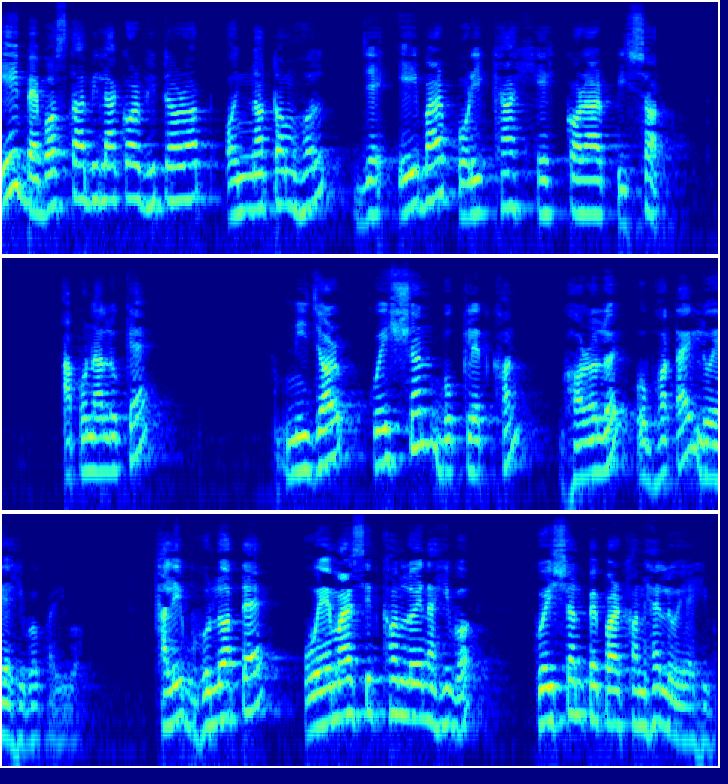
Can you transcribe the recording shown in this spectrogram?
এই ব্যৱস্থাবিলাকৰ ভিতৰত অন্যতম হ'ল যে এইবাৰ পৰীক্ষা শেষ কৰাৰ পিছত আপোনালোকে নিজৰ কুৱেশ্যন বুকলেটখন ঘৰলৈ উভতাই লৈ আহিব পাৰিব। খালি ভুলতে অ' এম আৰ চিটখন লৈ নাহিব কুৱেশ্যন পেপাৰখনহে লৈ আহিব।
